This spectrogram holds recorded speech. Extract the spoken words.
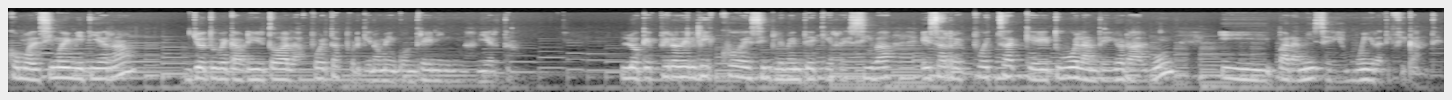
Como decimos en mi tierra, yo tuve que abrir todas las puertas porque no me encontré ninguna abierta. Lo que espero del disco es simplemente que reciba esa respuesta que tuvo el anterior álbum y para mí sería muy gratificante.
